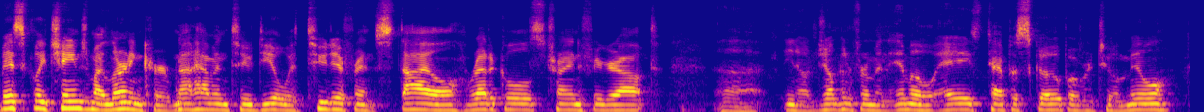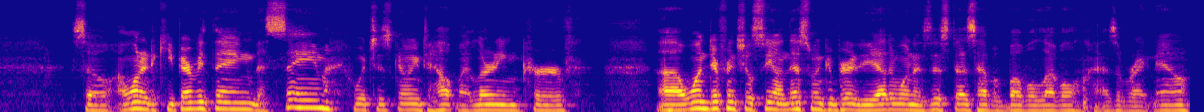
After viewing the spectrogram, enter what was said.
basically changed my learning curve, not having to deal with two different style reticles, trying to figure out uh, you know, jumping from an MOA type of scope over to a mill. So I wanted to keep everything the same, which is going to help my learning curve. Uh, one difference you'll see on this one compared to the other one is this does have a bubble level as of right now.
